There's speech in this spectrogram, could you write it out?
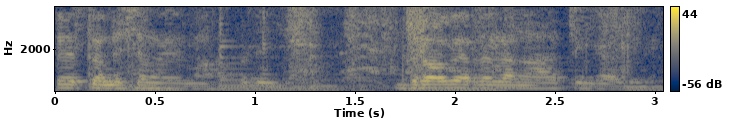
So na siya ngayon mga kapatid. Drawer na lang ang ating gagawin.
